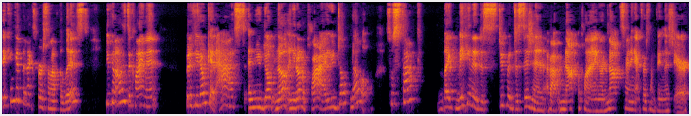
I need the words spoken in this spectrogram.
They can get the next person off the list. You can always decline it. But if you don't get asked and you don't know and you don't apply, you don't know. So stop like making a stupid decision about not applying or not signing up for something this year.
